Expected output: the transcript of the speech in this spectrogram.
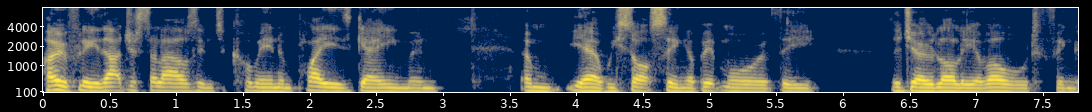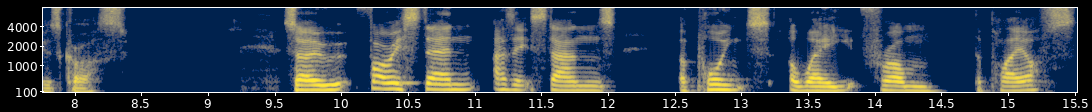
hopefully that just allows him to come in and play his game and and yeah, we start seeing a bit more of the the Joe Lolley of old, fingers crossed. So Forest then, as it stands, a point away from the playoffs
